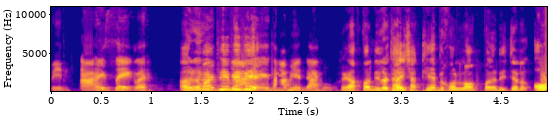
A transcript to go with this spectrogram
เป็น อะให้เสกเลยเอาแต่นี่ว่าพี่อย่าพี่พี่ให้ทำเห็นนะโอเคครับตอนนี้เราจะให้ฉัดเทพเป็นคนลองเปิดดิจิทัลโอ้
